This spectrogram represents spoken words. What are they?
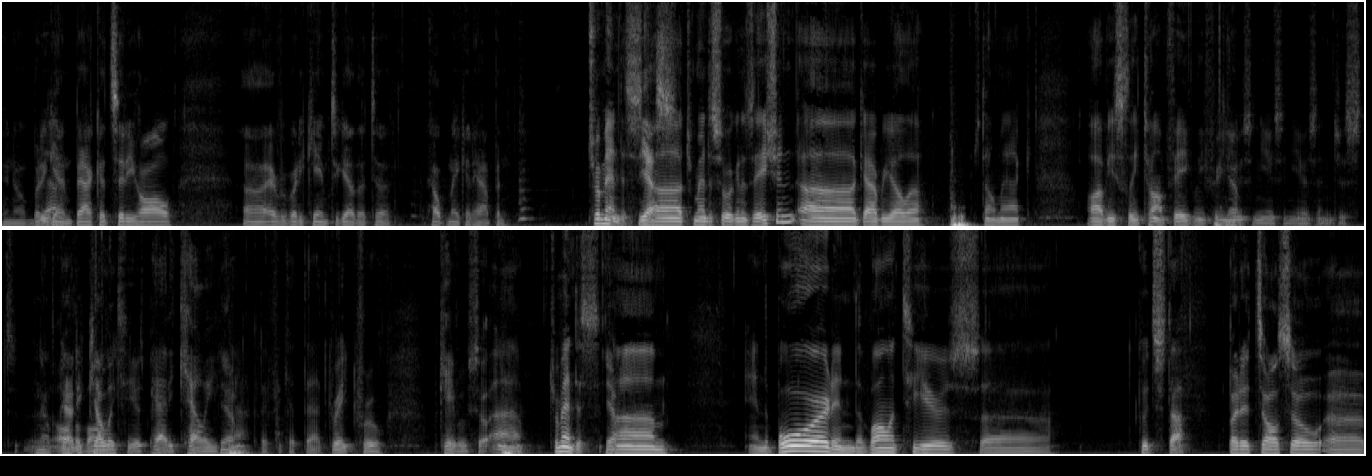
you know. But Yeah. again, back at City Hall, uh, everybody came together to help make it happen. tremendous. Yes. uh, tremendous organization. Uh, Gabriella Stelmack, obviously Tom Fagley for Yep. years and years and years, and just uh, Now all Patty the Kelly. volunteers. Patty Kelly. Yeah. Yeah. could I forget that? Great crew. Kay Russo. Uh, tremendous. Yep. Um, and the board and the volunteers. Uh, good stuff. But it's also, uh,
